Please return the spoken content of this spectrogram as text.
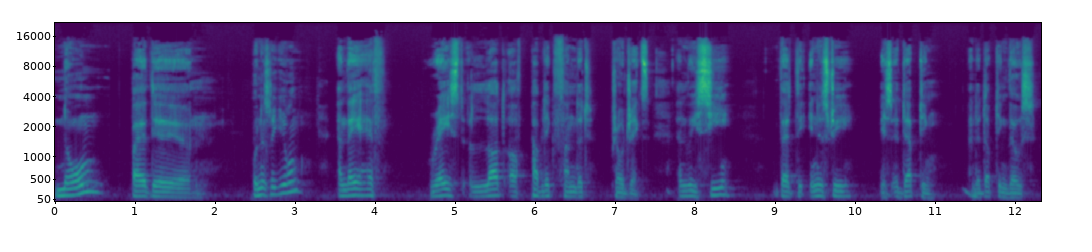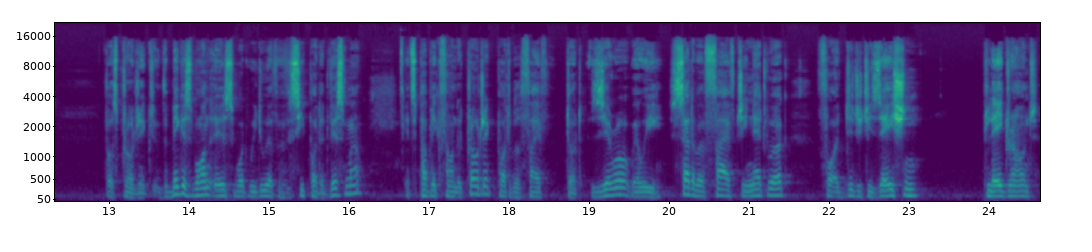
known by the Bundesregierung, and they have raised a lot of public funded projects. And we see that the industry is adapting and adopting those, those projects. The biggest one is what we do with the Seaport at Wismar. It's a public funded project, Portable 5.0, where we set up a 5G network for a digitization playground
